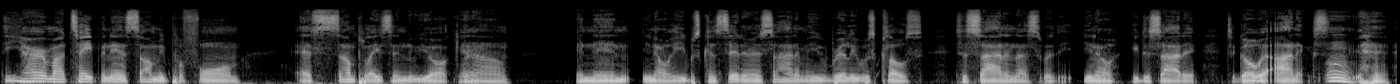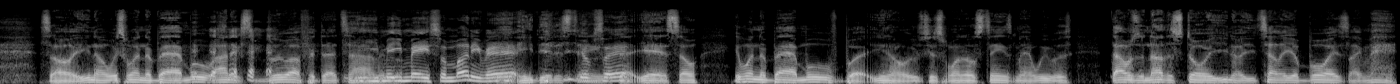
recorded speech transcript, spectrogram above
he heard my tape and then saw me perform at some place in New York and um and then you know he was considering signing me he really was close to signing us but you know he decided to go with Onyx so you know which wasn't a bad move Onyx blew up at that time He, And- made, made some money, man. yeah, he did his You know thing. what I'm saying? Yeah, so it wasn't a bad move, but you know, it was just one of those things, man. We was that was another story. You know, you telling your boys like, man,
